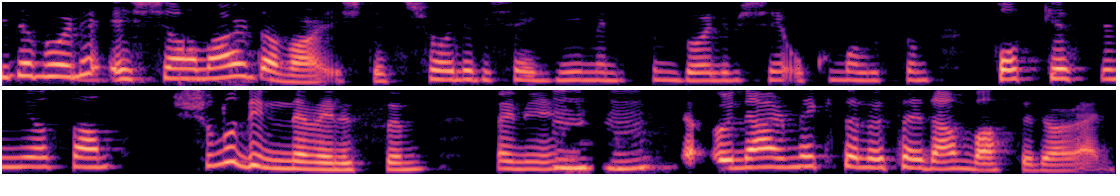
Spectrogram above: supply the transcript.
Bir de böyle eşyalar da var. İşte şöyle bir şey giymelisin, böyle bir şey okumalısın. Podcast dinliyorsan şunu dinlemelisin. Hani hı hı. önermekten öteden bahsediyorum. Yani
